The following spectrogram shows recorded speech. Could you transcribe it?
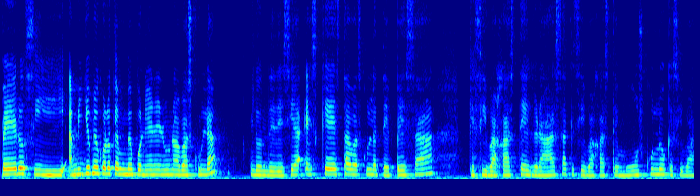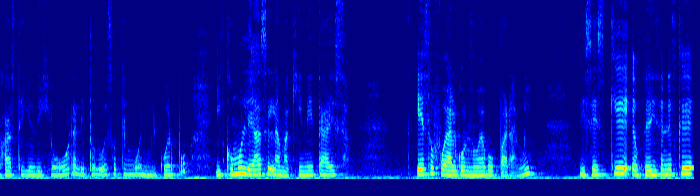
Pero si a mí yo me acuerdo que a mí me ponían en una báscula donde decía, es que esta báscula te pesa que si bajaste grasa, que si bajaste músculo, que si bajaste, yo dije, órale, todo eso tengo en mi cuerpo y cómo le hace la maquinita esa. Eso fue algo nuevo para mí. Dice, es que, eh, te dicen, es que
